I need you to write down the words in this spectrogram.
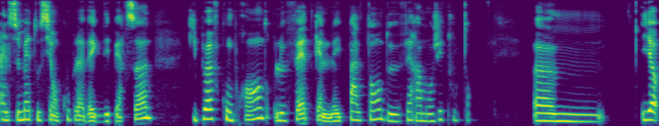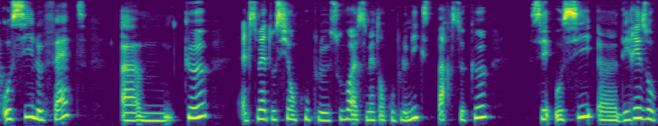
elles se mettent aussi en couple avec des personnes qui peuvent comprendre le fait qu'elles n'aient pas le temps de faire à manger tout le temps. il y a aussi le fait que elles se mettent aussi en couple, souvent elles se mettent en couple mixte parce que c'est aussi des réseaux.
